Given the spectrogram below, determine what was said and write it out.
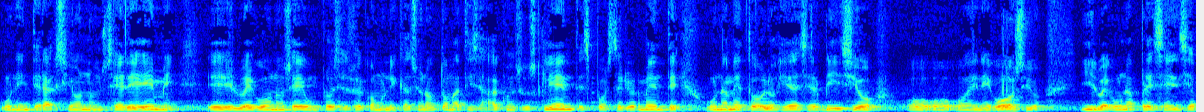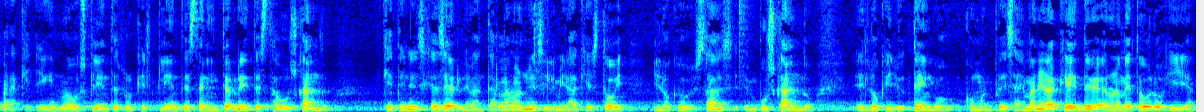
una interacción, un CRM, eh, luego, no sé, un proceso de comunicación automatizada con sus clientes, posteriormente una metodología de servicio o, o, de negocio y luego una presencia para que lleguen nuevos clientes porque el cliente está en internet, está buscando. ¿Qué tienes que hacer? Levantar la mano y decirle, mira, aquí estoy y lo que vos estás buscando es lo que yo tengo como empresa. De manera que debe haber una metodología,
